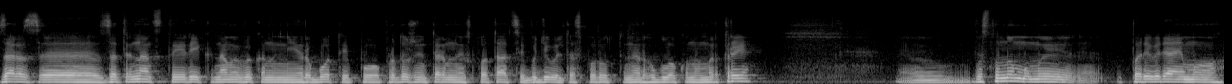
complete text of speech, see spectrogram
Зараз е, за 2013 рік нами виконані роботи по продовженню терміну експлуатації будівель та споруд енергоблоку номер 3 В основному ми перевіряємо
